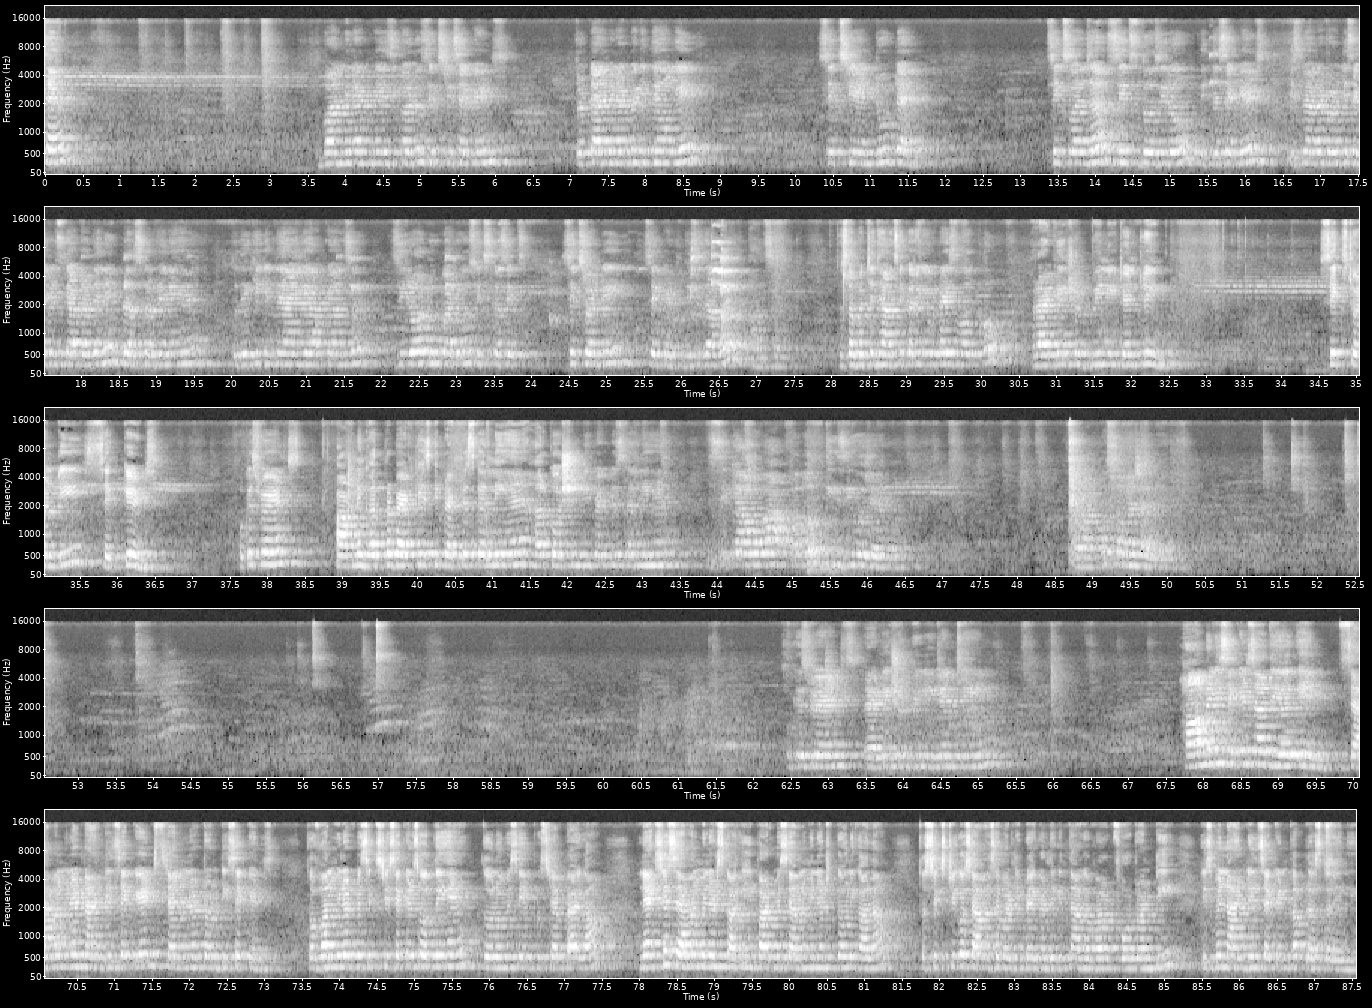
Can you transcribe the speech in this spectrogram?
10 one minute में is equal to sixty seconds तो टेन मिनट में कितने होंगे? Sixty into ten six one जा सिक्स दो ज़ीरो इतने सेकेंड्स इसमें हमें ट्वेंटी सेकेंड्स क्या कर देने? प्लस कर देने हैं. तो देखिए कितने आएँगे आपके आंसर ज़ीरो टू का टू सिक्स का six six twenty second this is our answer तो सब बच्चे ध्यान से करेंगे बेटा इस वर्क को। Writing should be neat and clean six twenty seconds okay students आपने घर पर बैठ के इसकी प्रैक्टिस करनी है, हर क्वेश्चन की प्रैक्टिस करनी है इससे क्या होगा आपका वर्क इजी हो जाएगा और आपको समझ आ जाएगा तो वन मिनट में सिक्सटी सेकेंड्स होते हैं, दोनों में सेम टू स्टेप आएगा। नेक्स्ट है सेवन मिनट्स का ई e पार्ट में सेवन मिनट्स को निकाला। तो सिक्सटी को सेवन से मल्टीप्लाई कर दे, कितना आ गया फोर ट्वेंटी इसमें नाइनटीन सेकेंड का प्लस करेंगे।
